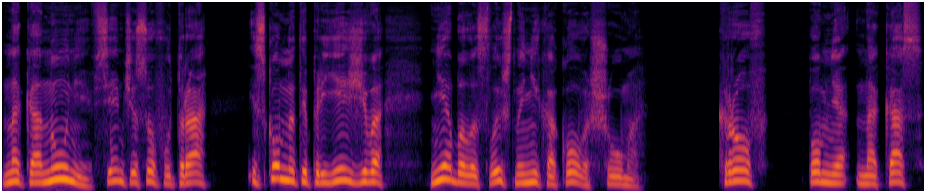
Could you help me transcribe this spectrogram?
Накануне, в семь часов утра, из комнаты приезжего не было слышно никакого шума. Кров, помня наказ,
